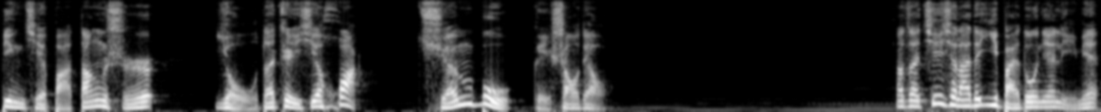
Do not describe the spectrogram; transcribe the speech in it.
并且把当时有的这些画全部给烧掉了。那在接下来的一百多年里面，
